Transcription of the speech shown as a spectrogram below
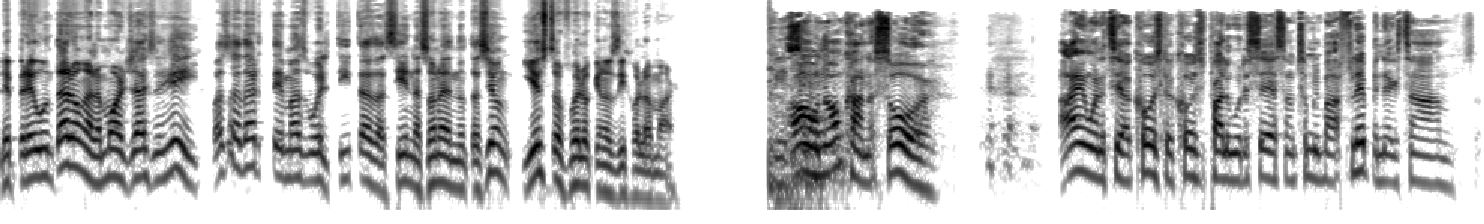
Le preguntaron a Lamar Jackson, hey, ¿vas a darte más vueltitas así en la zona de anotación? Y esto fue lo que nos dijo Lamar. Oh no, I'm kind of sore. I didn't want to tell coach because coach probably would have said something to me about flipping next time. So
